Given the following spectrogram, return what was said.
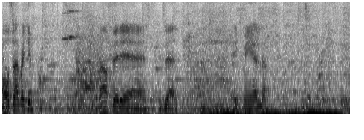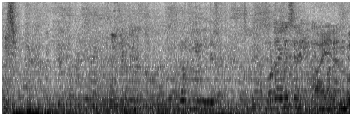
Pause ver bakayım. Aferin. Güzel. Ekmeği elden. Aynen bu.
